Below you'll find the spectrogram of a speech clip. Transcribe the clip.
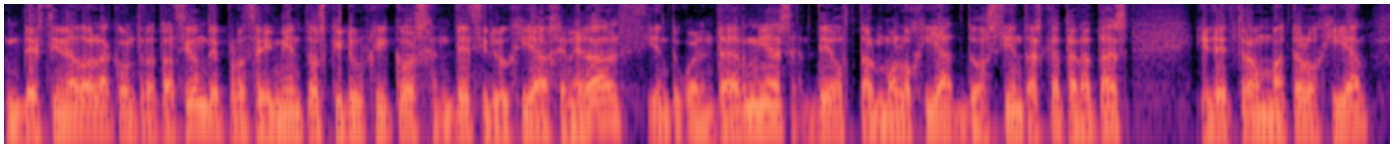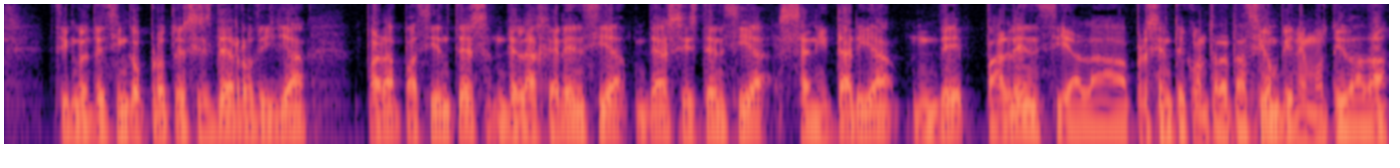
destinado a la contratación de procedimientos quirúrgicos de cirugía general, 140 hernias, de oftalmología, 200 cataratas y de traumatología, 55 prótesis de rodilla para pacientes de la Gerencia de Asistencia Sanitaria de Palencia. La presente contratación viene motivada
